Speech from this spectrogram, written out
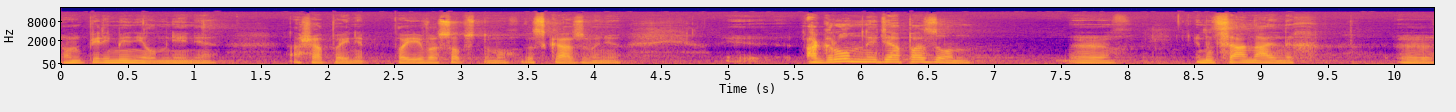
он переменил мнение о Шопене по его собственному высказыванию. Огромный диапазон э, эмоциональных, э,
